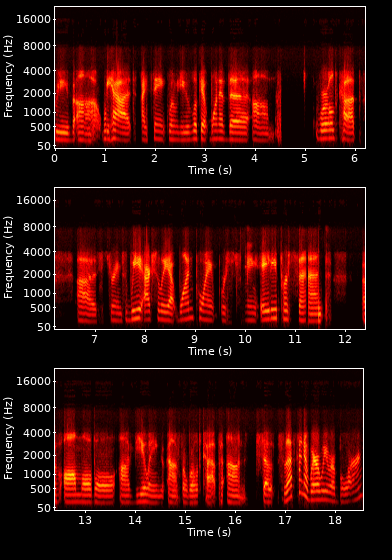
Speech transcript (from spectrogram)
We've uh, we had, I think, when you look at one of the um, World Cup uh, streams, we actually at one point were streaming 80% of all mobile uh, viewing uh, for World Cup. Um, so, so that's kind of where we were born.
